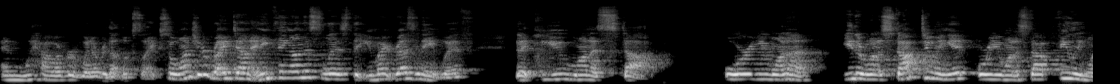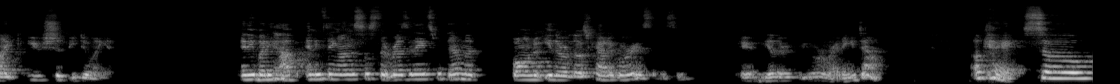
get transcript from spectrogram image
And however, whatever that looks like. So I want you to write down anything on this list that you might resonate with that you want to stop. Or you want to either want to stop doing it or you want to stop feeling like you should be doing it. Anybody have anything on this list that resonates with them that fall into either of those categories? Okay, the other of you are writing it down. Okay, so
